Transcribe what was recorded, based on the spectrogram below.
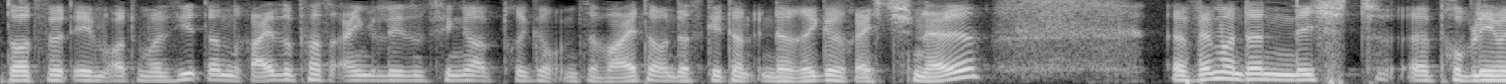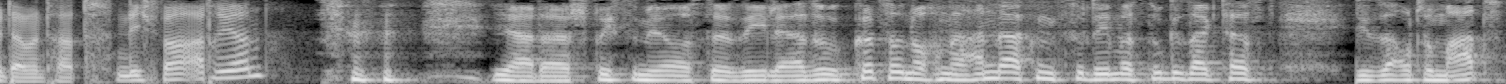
Dort wird eben automatisiert dann Reisepass eingelesen, Fingerabdrücke und so weiter und das geht dann in der Regel recht schnell, äh, wenn man dann nicht äh, Probleme damit hat. Nicht wahr, Adrian? ja, da sprichst du mir aus der Seele. Also kurz noch eine Anmerkung zu dem, was du gesagt hast. Dieser Automat,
